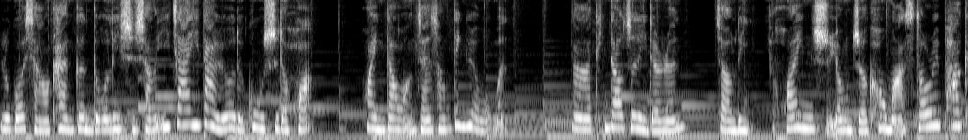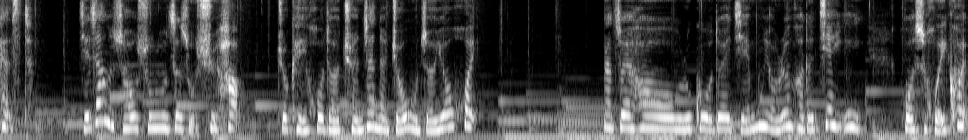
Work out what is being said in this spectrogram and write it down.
如果想要看更多历史上一加一大于二的故事的话，欢迎到网站上订阅我们。那听到这里的人，照例也欢迎使用折扣码 Story Podcast，结账的时候输入这组序号，就可以获得全站的九五折优惠。那最后，如果对节目有任何的建议或是回馈，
